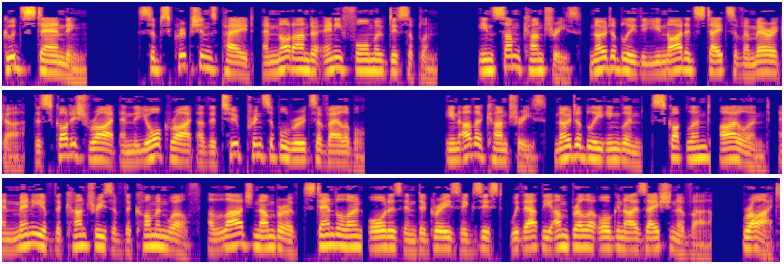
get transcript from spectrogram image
good standing, subscriptions paid, and not under any form of discipline. In some countries, notably the United States of America, the Scottish Rite and the York Rite are the two principal routes available. In other countries, notably England, Scotland, Ireland, and many of the countries of the Commonwealth, a large number of standalone orders and degrees exist, without the umbrella organization of a «rite».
